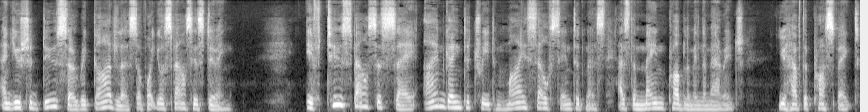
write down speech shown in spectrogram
and you should do so regardless of what your spouse is doing. If two spouses say, I'm going to treat my self centeredness as the main problem in the marriage, you have the prospect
